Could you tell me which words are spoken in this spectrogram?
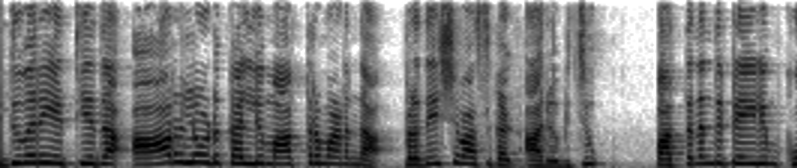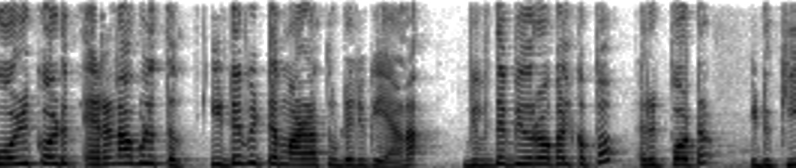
ഇതുവരെ എത്തിയത് ആറ് ലോഡ് കല്ല് മാത്രമാണെന്ന് പ്രദേശവാസികൾ ആരോപിച്ചു. പത്തനംതിട്ടയിലും കോഴിക്കോടും എറണാകുളത്തും ഇടവിട്ട് മഴ തുടരുകയാണ്. വിവിധ ബ്യൂറോകൾക്കൊപ്പം റിപ്പോർട്ടർ ഇടുക്കി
